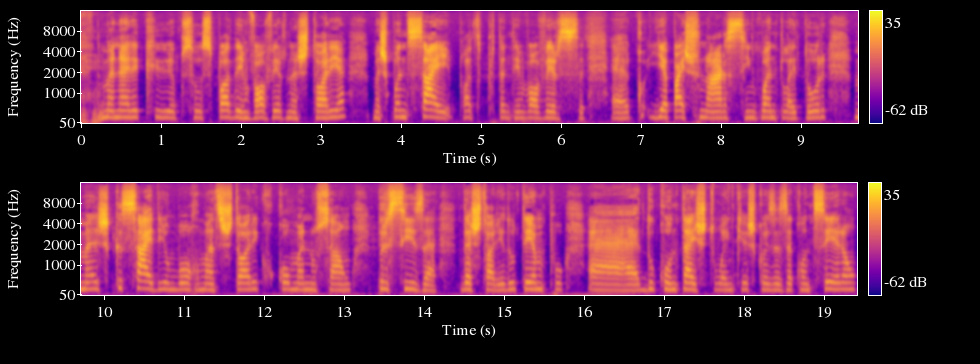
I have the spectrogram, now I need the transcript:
uhum. de maneira que a pessoa se pode envolver na história, mas quando sai, pode, portanto, envolver-se uh, e apaixonar-se enquanto leitor, mas que sai de um bom romance histórico com uma noção precisa da história do tempo, uh, do contexto em que as coisas aconteceram.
